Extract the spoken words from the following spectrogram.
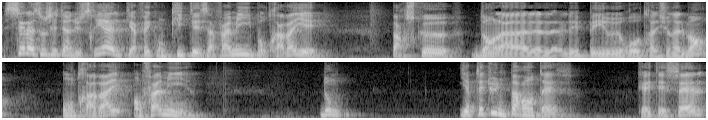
C'est la société industrielle qui a fait qu'on quittait sa famille pour travailler. Parce que dans les pays ruraux, traditionnellement, on travaille en famille. Donc, il y a peut-être eu une parenthèse qui a été celle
